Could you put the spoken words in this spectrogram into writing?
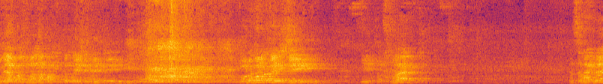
उद्यापासून आता फक्त पैसे घ्यायचे. कोण कोण पैसे. कसं लागलं?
